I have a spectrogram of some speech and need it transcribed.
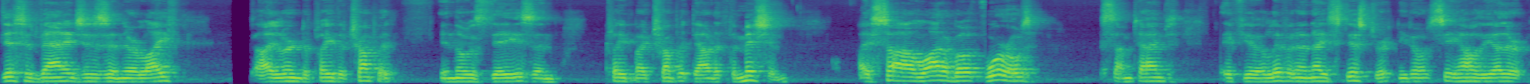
disadvantages in their life. I learned to play the trumpet in those days and played my trumpet down at the mission. I saw a lot about the world. Sometimes, if you live in a nice district, you don't see how the other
